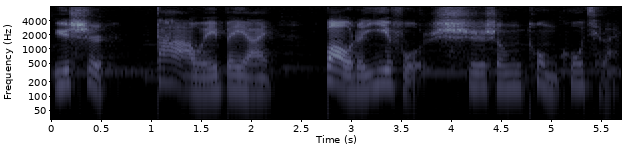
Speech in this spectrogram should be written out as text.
于是大为悲哀，抱着衣服失声痛哭起来。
